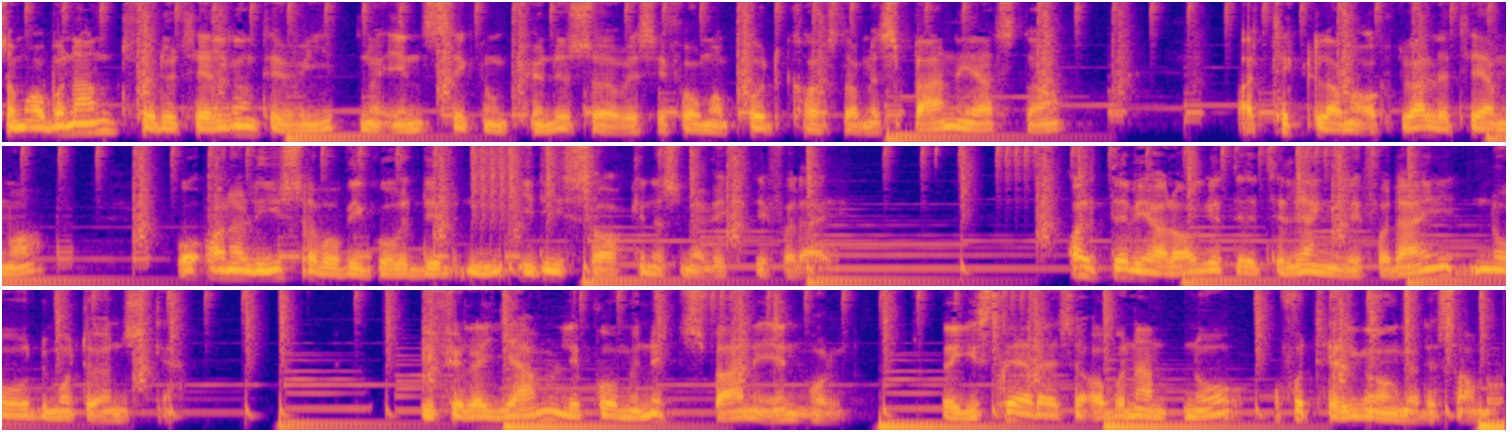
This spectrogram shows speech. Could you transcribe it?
Som abonnent får du tilgang til viten og innsikt om kundeservice i form av podkaster med spennende gjester, artikler med aktuelle temaer og analyser hvor vi går i dybden i de sakene som er viktige for deg. Alt det vi har laget er tilgjengelig for deg når du måtte ønske. Vi fyller jevnlig på med nytt spennende innhold. Registrer deg som abonnent nå og få tilgang med det samme.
